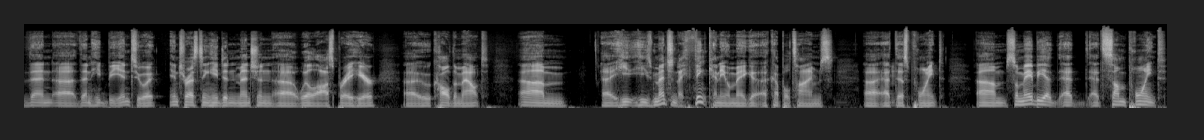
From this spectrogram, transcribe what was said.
Then, uh, then he'd be into it. Interesting, he didn't mention uh, Will Ospreay here, uh, who called him out. Um, uh, he he's mentioned, I think, Kenny Omega a couple times uh, at this point. Um, so maybe at, at at some point,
